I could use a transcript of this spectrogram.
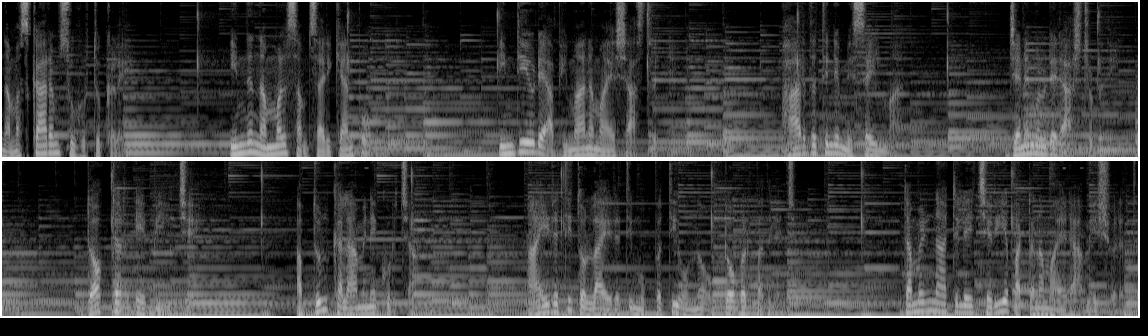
നമസ്കാരം സുഹൃത്തുക്കളെ. ഇന്ന് നമ്മൾ സംസാരിക്കാൻ പോകുന്നത് ഇന്ത്യയുടെ അഭിമാനമായ ശാസ്ത്രജ്ഞൻ ഭാരതത്തിന്റെ മിസൈൽ മാൻ ജനങ്ങളുടെ രാഷ്ട്രപതി doctor A P J. Abdul കലാമിനെ കുറിച്ചാണ്. ആയിരത്തി തൊള്ളായിരത്തി മുപ്പത്തി ഒന്ന് ഒക്ടോബർ പതിനഞ്ച്. തമിഴ്നാട്ടിലെ ചെറിയ പട്ടണമായ രാമേശ്വരത്ത്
